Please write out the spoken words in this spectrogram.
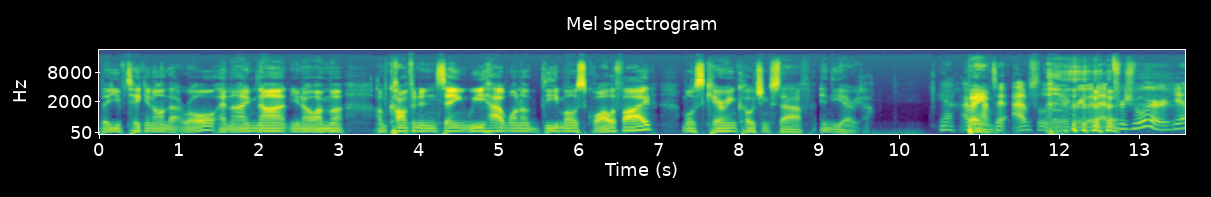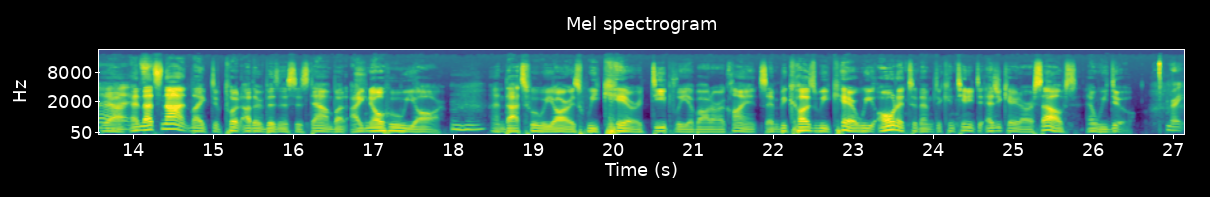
that you've taken on that role, and I'm not, you know, I'm uh, I'm confident in saying we have one of the most qualified, most caring coaching staff in the area. Yeah, I would have to absolutely agree with that for sure. Yeah. Yeah, and that's not like to put other businesses down, but I know who we are. Mm-hmm. and that's who we are is we care deeply about our clients and because we care we own it to them to continue to educate ourselves and we do Right.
